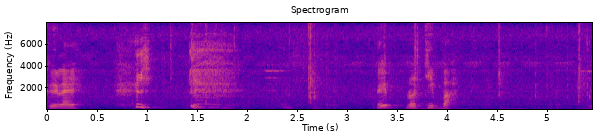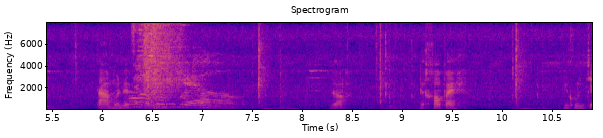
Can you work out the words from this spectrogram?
คืออะไรเฮ้ยรถจิบอะตามมาเดี๋ยวเดี๋ยวเดี๋ยวเข้าไป มีกุญแจ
